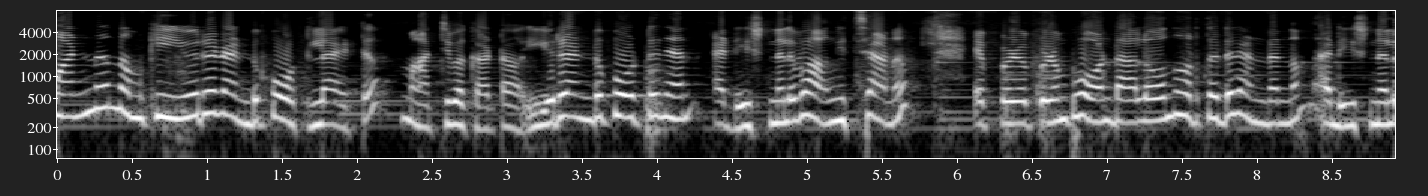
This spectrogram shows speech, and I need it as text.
മണ്ണ് നമുക്ക് ഈ ഒരു രണ്ട് പോട്ടിലായിട്ട് മാറ്റി വെക്കാം കേട്ടോ ഈ ഒരു രണ്ട് പോട്ട് ഞാൻ അഡീഷണൽ വാങ്ങിച്ചാണ്. എപ്പോഴെപ്പോഴും പോകണ്ടാലോ എന്ന് ഓർത്തിട്ട് രണ്ടെണ്ണം അഡീഷണൽ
